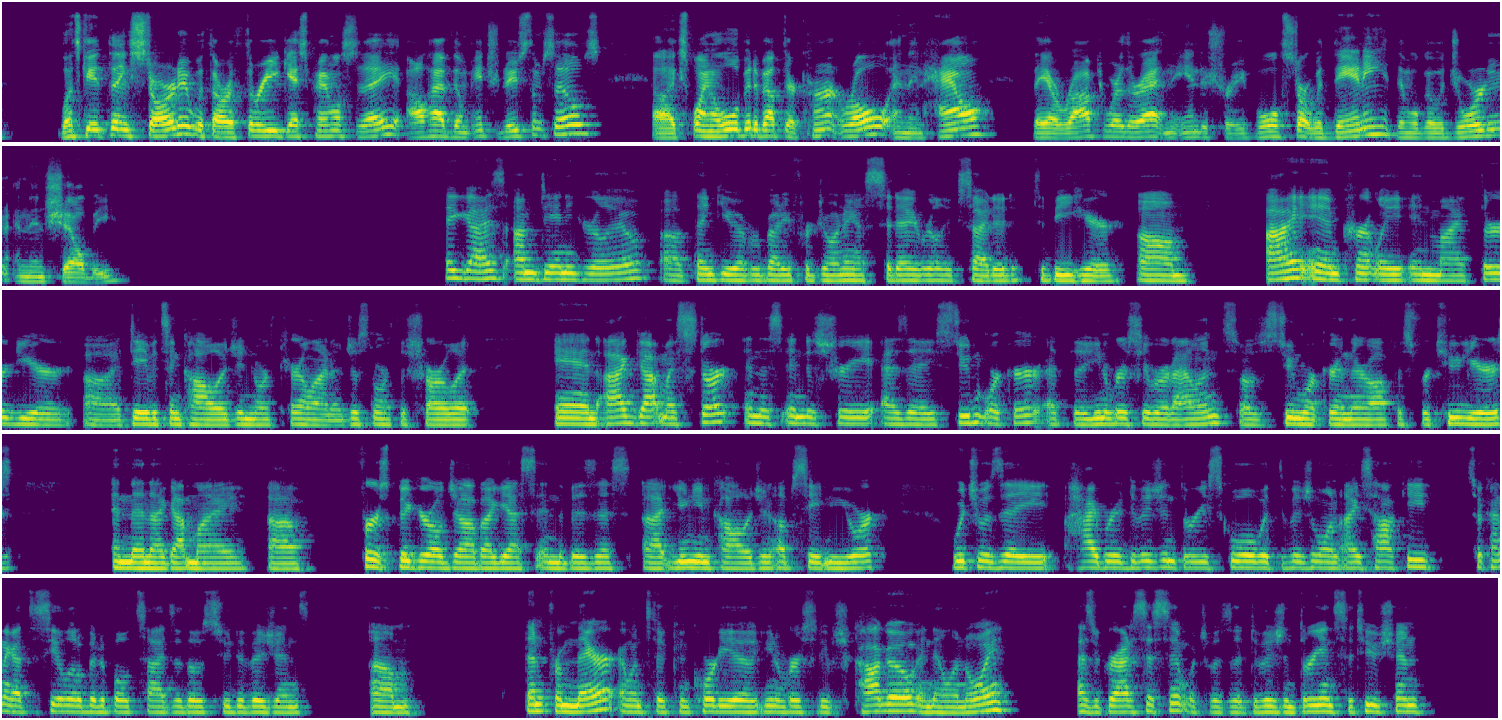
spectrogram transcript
let's get things started with our three guest panelists today. I'll have them introduce themselves, uh, explain a little bit about their current role, and then how they arrived where they're at in the industry. We'll start with Dani, then we'll go with Jordan, and then Shelby. Hey guys, I'm Dani Gariglio. Uh, thank you everybody for joining us today. Really excited to be here. Um, I am currently in my third year uh, at Davidson College in North Carolina, just north of Charlotte. And I got my start in this industry as a student worker at the University of Rhode Island. So I was a student worker in their office for two years. And then I got my uh, first big girl job, I guess, in the business at Union College in upstate New York, which was a hybrid Division three school with Division one ice hockey. So I kind of got to see a little bit of both sides of those two divisions. Um, then from there, I went to Concordia University of Chicago in Illinois as a grad assistant, which was a Division three institution.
